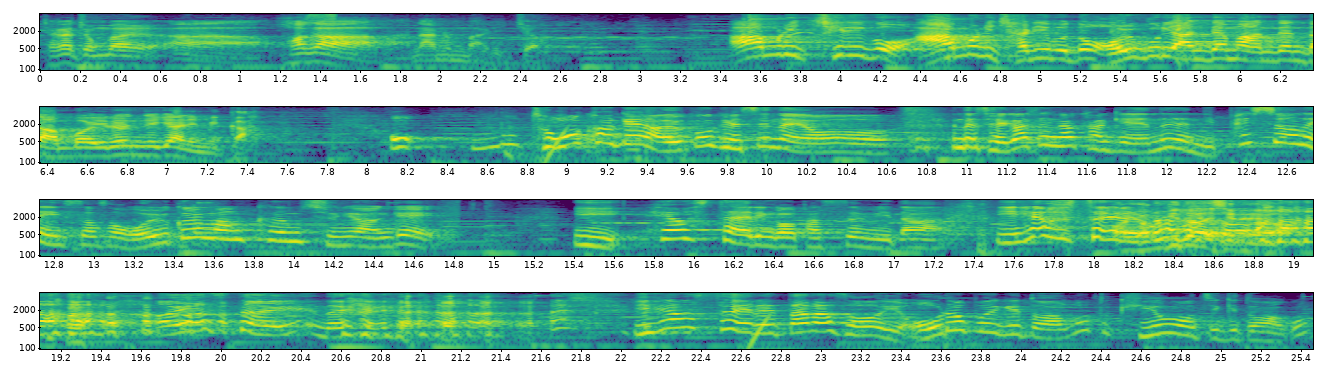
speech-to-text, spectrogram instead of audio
제가 정말 아, 화가 나는 말이죠. 아무리 체리고 아무리 잘 입어도 얼굴이 안 되면 안 된다 뭐 이런 얘기 아닙니까? 어? 음, 정확하게 알고 계시네요. 근데 제가 생각하기에는 이 패션에 있어서 얼굴만큼 중요한 게 이 헤어스타일인 것 같습니다. 이 헤어스타일에 어, 연기도 따라서 하시네요. 어, 헤어스타일? 네. 이 헤어스타일에 따라서 이 어려 보이기도 하고 또 귀여워지기도 하고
